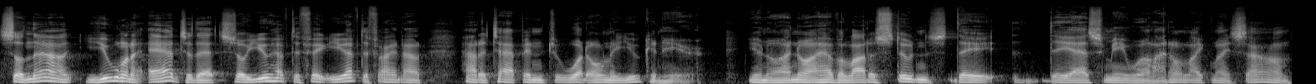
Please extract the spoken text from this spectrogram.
So now you want to add to that, so you have to figure, you have to find out how to tap into what only you can hear. You know, I know I have a lot of students, they, they ask me, well, I don't like my sound.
